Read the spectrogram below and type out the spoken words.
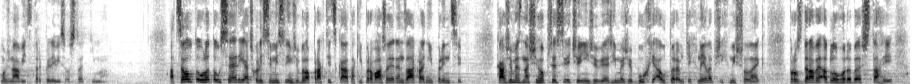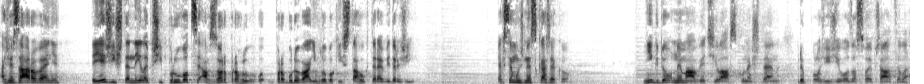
možná víc trpělivý s ostatníma. A celou touhletou sérii, ačkoliv si myslím, že byla praktická, taky provážel jeden základní princip. Kážeme z našeho přesvědčení, že věříme, že Bůh je autorem těch nejlepších myšlenek pro zdravé a dlouhodobé vztahy a že zároveň je Ježíš ten nejlepší průvodce a vzor pro, hlu, pro budování hlubokých vztahů, které vydrží. Jak jsem už dneska řekl, nikdo nemá větší lásku než ten, kdo položí život za svoje přátele.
